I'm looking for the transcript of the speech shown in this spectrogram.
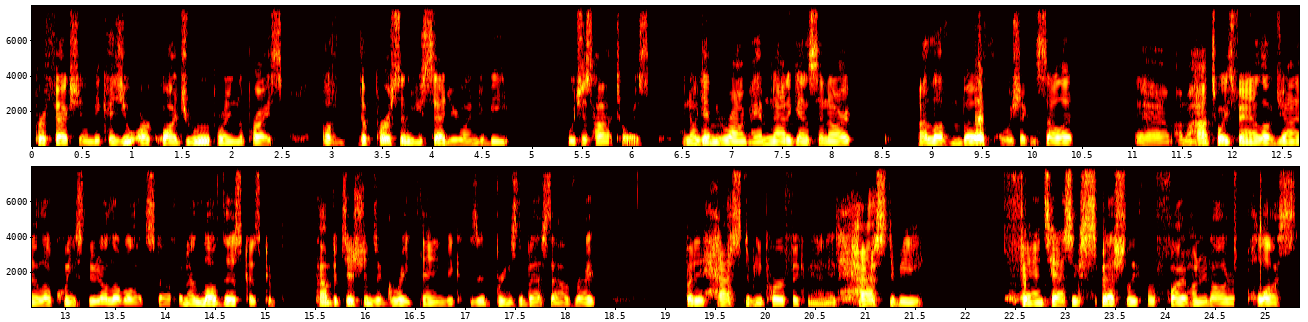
perfection, because you are quadrupling the price of the person that you said you're going to beat, which is Hot Toys. And don't get me wrong, I am not against InArt. I love them both. I wish I could sell it. I'm a Hot Toys fan. I love Johnny. I love Queen Studio. I love all that stuff. And I love this because comp- competition's a great thing because it brings the best out, right? But it has to be perfect, man. It has to be fantastic, especially for $500 plus,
